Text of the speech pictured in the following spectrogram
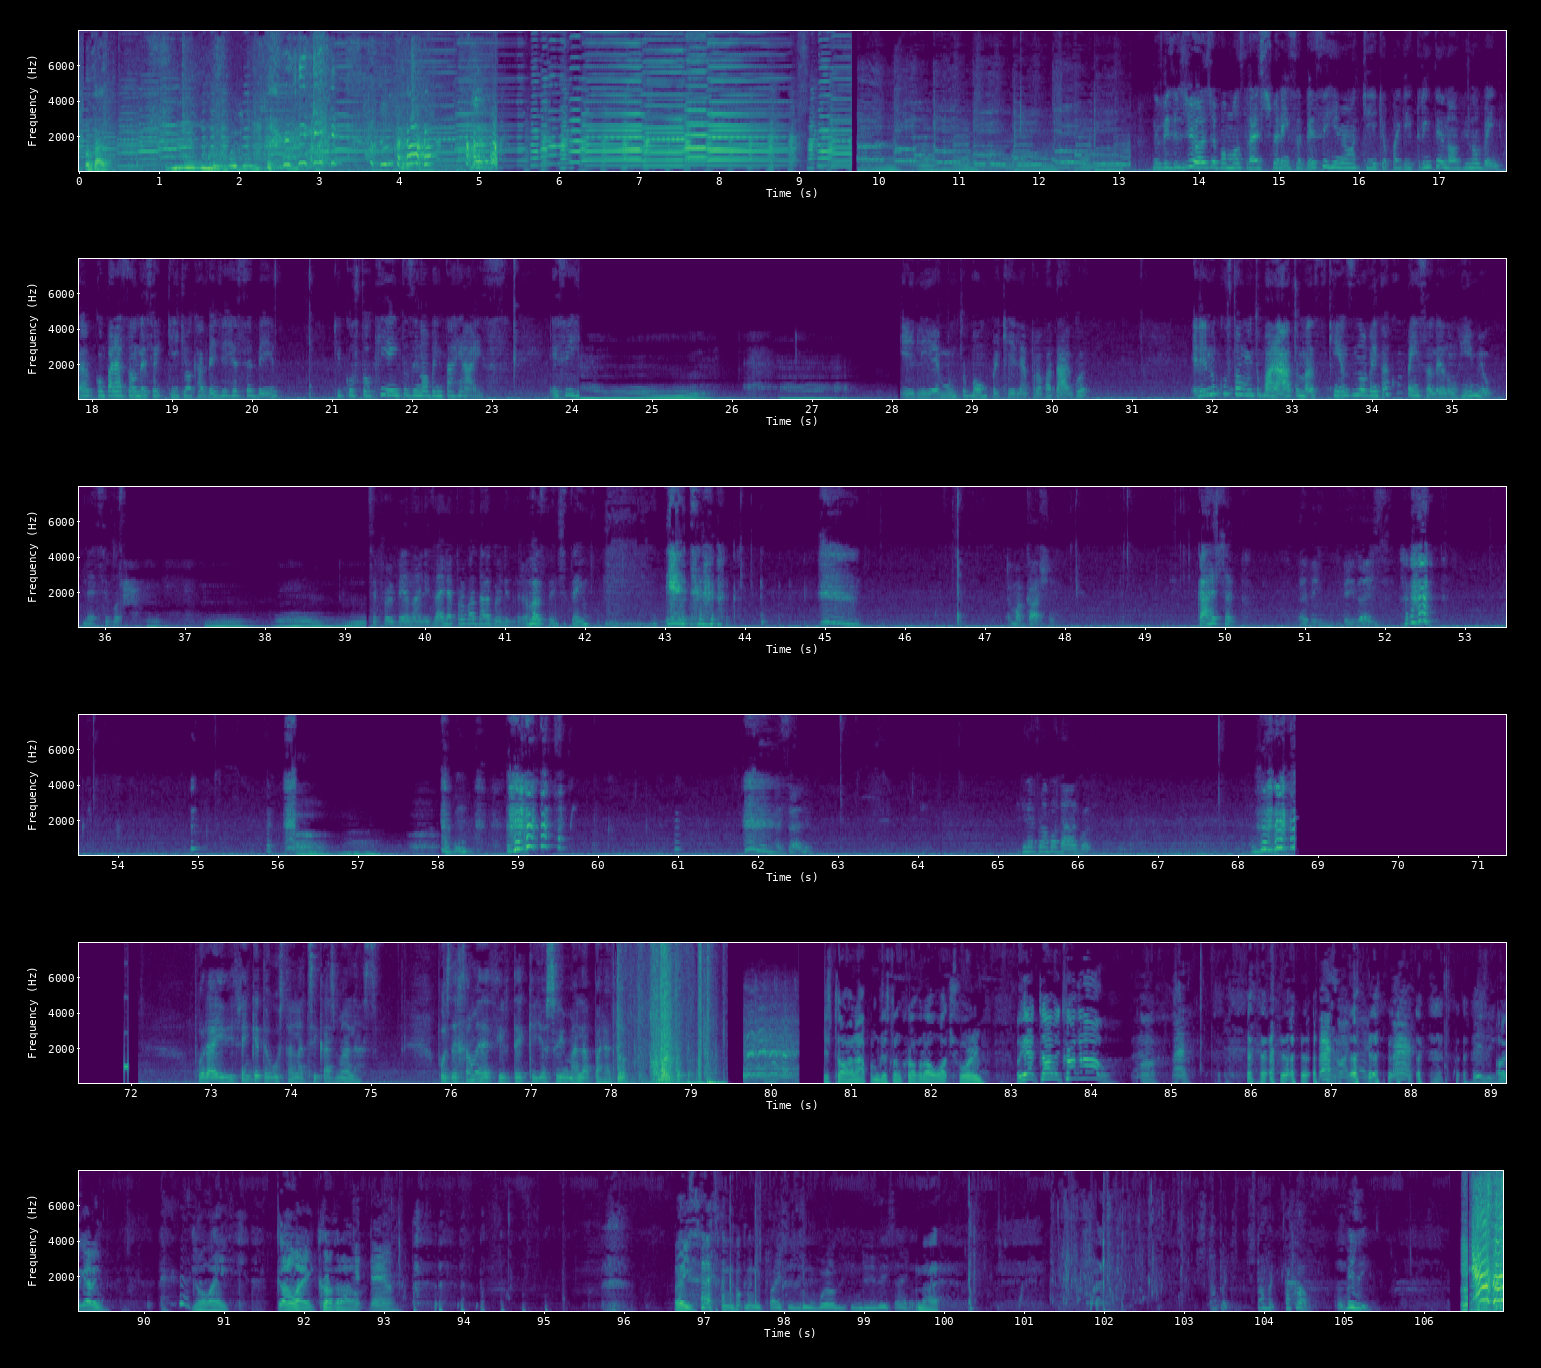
Puta. Hum, meu Deus. vídeo de hoje eu vou mostrar a diferença desse rímel aqui, que eu paguei R$39,90, comparação desse aqui, que eu acabei de receber, que custou 590 reais. Esse rímel... Ele é muito bom, porque ele é a prova d'água. Ele não custou muito barato, mas 590 compensa, né, num rímel, né, se você... Se for ver analisar, ele é a prova d'água, ele dura bastante tempo. É uma caixa? Caixa? É, vem, vem 10? um? É sério? Ele é prova d'água. Por ahí dicen que te gustan las chicas malas. Pues déjame decirte que yo soy mala para todo. He's tied up. I'm just on crocodile watch for him. Look out, Tommy, crocodile! Oh. back, back, Busy. I got him. Go away. Go away, crocodile. Get down. hey. Not many places in the world you can do this, eh? No. Busy.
